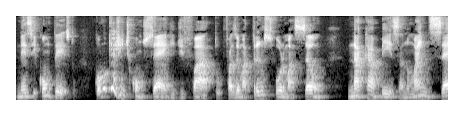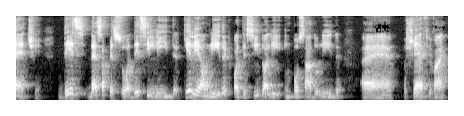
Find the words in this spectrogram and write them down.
nesse contexto. Como que a gente consegue, de fato, fazer uma transformação na cabeça, no mindset desse, dessa pessoa, desse líder, que ele é um líder, que pode ter sido ali empossado líder, é, chefe, vai,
